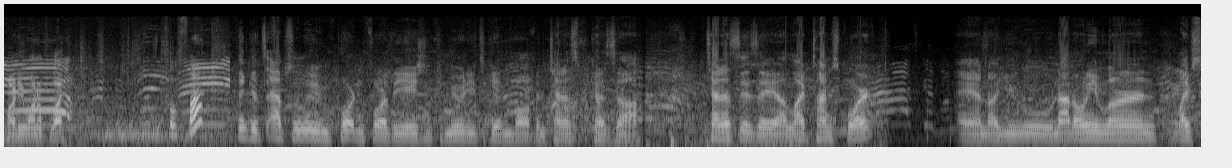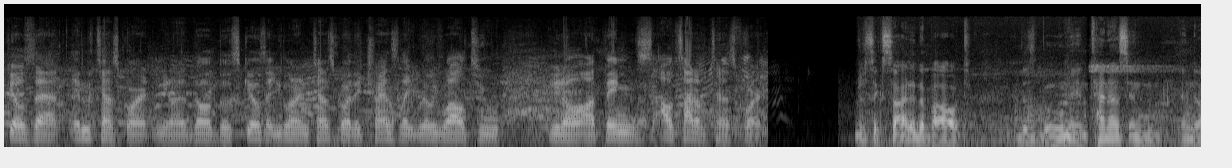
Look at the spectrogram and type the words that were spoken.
Why do you want to play? For fun. I think it's absolutely important for the Asian community to get involved in tennis because uh, tennis is a, a uh, lifetime sport and uh, you not only learn life skills that in the tennis court, you know, the, the skills that you learn in tennis court, they translate really well to, you know, uh, things outside of the tennis court. I'm just excited about this boom in tennis in, in, the,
